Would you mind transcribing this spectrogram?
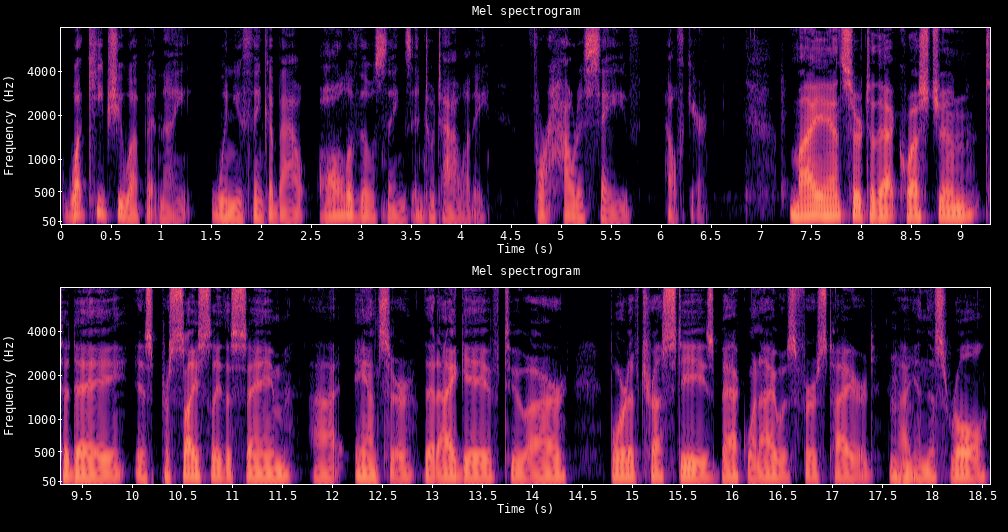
what keeps you up at night when you think about all of those things in totality for how to save healthcare? My answer to that question today is precisely the same uh, answer that I gave to our Board of Trustees back when I was first hired uh, mm-hmm. uh, in this role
